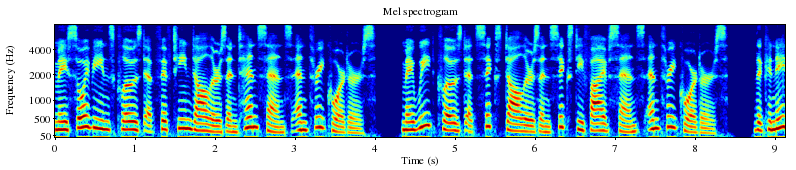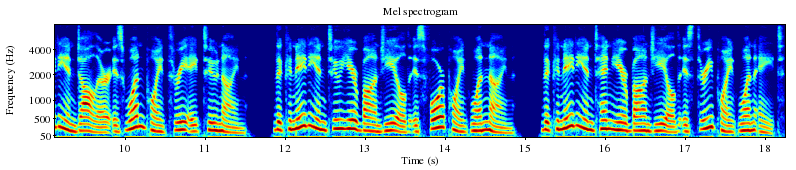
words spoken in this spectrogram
May soybeans closed at $15.10 and 3 quarters. May wheat closed at $6.65 and 3 quarters. The Canadian dollar is 1.3829. The Canadian 2-year bond yield is 4.19. The Canadian 10-year bond yield is 3.18.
